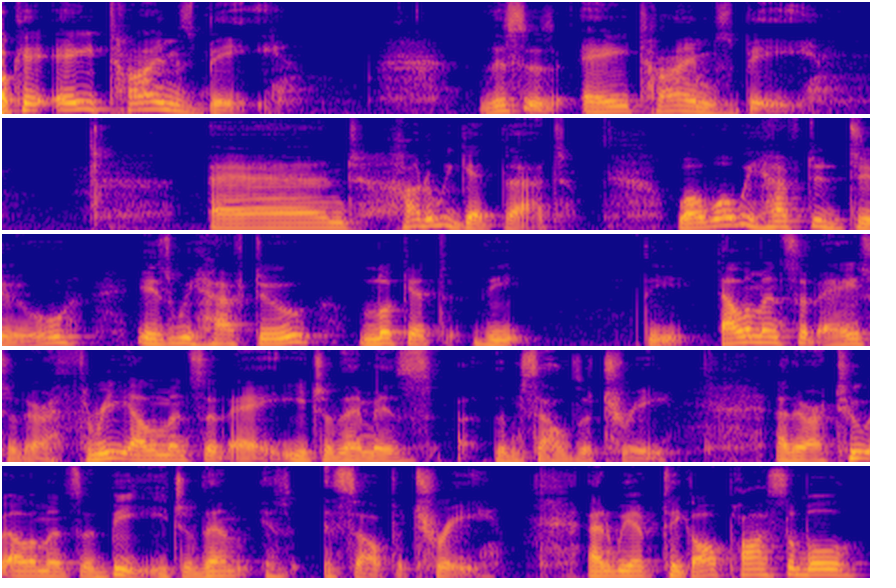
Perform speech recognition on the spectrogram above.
Okay, A times B. This is A times B. And how do we get that? Well, what we have to do is we have to look at the, the elements of A. So there are three elements of A. Each of them is themselves a tree. And there are two elements of B. Each of them is itself a tree. And we have to take all possible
